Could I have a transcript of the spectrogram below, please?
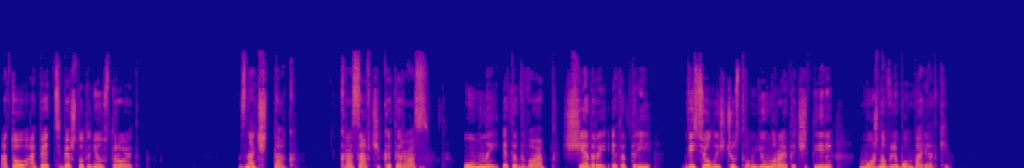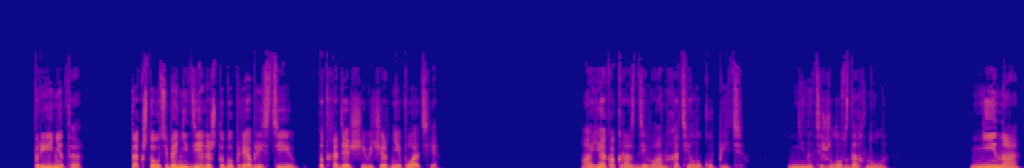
а то опять тебя что-то не устроит. Значит так. Красавчик — это раз. Умный — это два. Щедрый — это три. Веселый с чувством юмора — это четыре. Можно в любом порядке. Принято. Так что у тебя неделя, чтобы приобрести подходящее вечернее платье. А я как раз диван хотела купить. Нина тяжело вздохнула. Нина,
